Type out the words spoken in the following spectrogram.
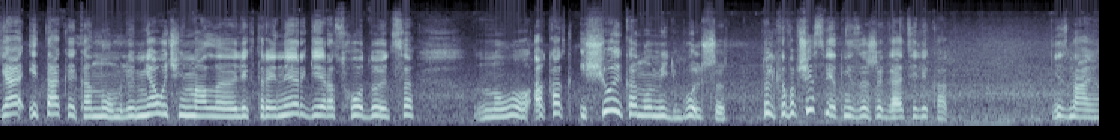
Я и так экономлю. У меня очень мало электроэнергии расходуется. Ну, а как еще экономить больше? Только вообще свет не зажигать или как? Не знаю.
